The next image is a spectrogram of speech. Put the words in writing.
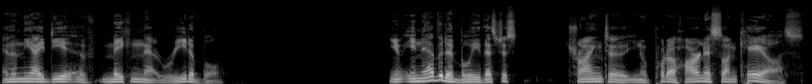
And then the idea of making that readable. You know, inevitably, that's just trying to, you know, put a harness on chaos.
